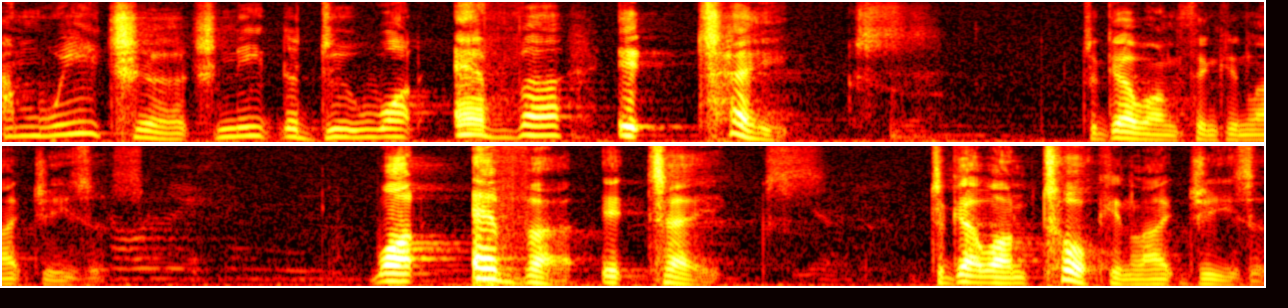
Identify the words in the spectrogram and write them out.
And we, church, need to do whatever it takes to go on thinking like Jesus. Whatever it takes to go on talking like Jesus.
